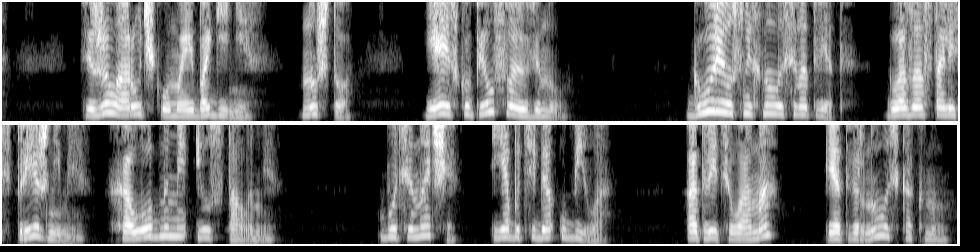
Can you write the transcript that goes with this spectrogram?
Тяжела ручка у моей богини. Ну что, я искупил свою вину?» Глория усмехнулась в ответ. Глаза остались прежними, холодными и усталыми. «Будь иначе, я бы тебя убила», — ответила она и отвернулась к окну.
